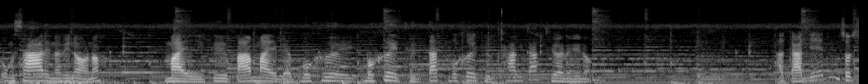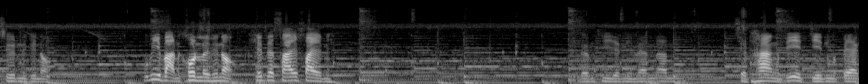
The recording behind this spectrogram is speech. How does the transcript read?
30องศาเลยนะพี่น้องเนาะใหม่คือป้าใหม่แบบบ่เคยบ่เคยถึงตัดบ่เคยถึงทางกักเทือนะพี่น้อง อากาศเย็นสดชื่นเลยพี่น้องกูมีบ้านคนเลยพี่น้องเห็นแต่สายไฟนี่เดิมทีอันนี้แม่นอันเส้นทางที่จีนมาแปลง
